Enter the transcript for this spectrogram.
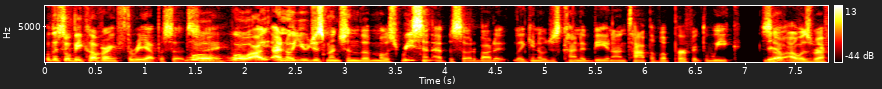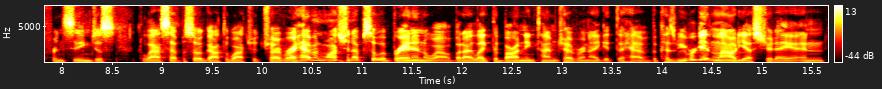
Well, this will be covering three episodes well, today. well, I, I know you just mentioned the most recent episode about it, like you know, just kind of being on top of a perfect week. So Yeah. I was referencing just the last episode got to watch with Trevor. I haven't watched an episode with Brandon in a while, but I like the bonding time Trevor and I get to have because we were getting loud yesterday, and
